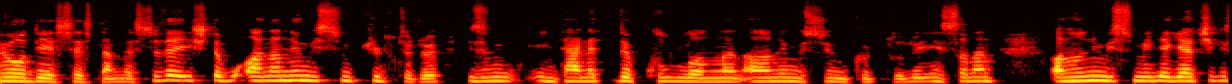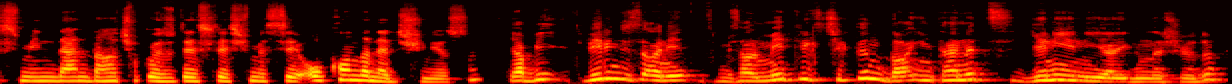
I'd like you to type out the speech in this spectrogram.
Neo diye seslenmesi ve işte bu anonim isim kültürü, bizim internette de kullanılan anonim isim kültürü, insanın anonim ismiyle gerçek isminden daha çok özdeşleşmesi. O konuda ne düşünüyorsun? Ya bir birincisi hani mesela Matrix çıktığında internet yeni yeni yaygınlaşıyordu.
